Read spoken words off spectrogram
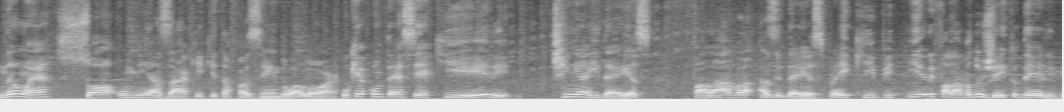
não é só o Miyazaki que está fazendo a lore. O que acontece é que ele tinha ideias, falava as ideias para a equipe e ele falava do jeito dele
